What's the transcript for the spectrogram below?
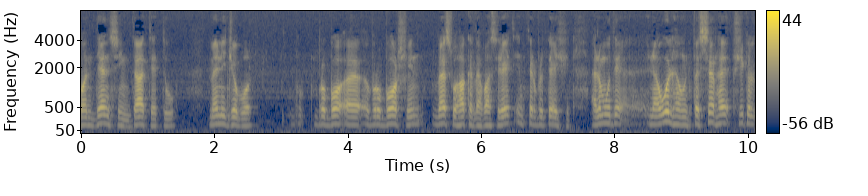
condensing data to manageable proportion بس وهكذا facilitate interpretation. على مود نأولها ونفسرها بشكل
